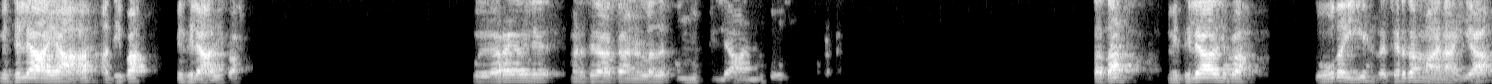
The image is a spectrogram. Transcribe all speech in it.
മിഥിലായ അധിപ മിഥിലാധിപ. വേറെ അതിൽ മനസ്സിലാക്കാനുള്ളത് ഒന്നും ഇല്ല എന്ന് തോന്നുന്നു. തഥാ മിഥിലാധിപ ദൂതൈ ദശരഥന്മാനായ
